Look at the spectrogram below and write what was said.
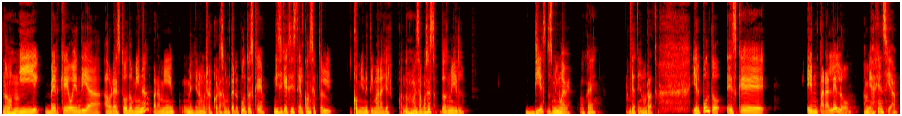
no y ver que hoy en día ahora esto domina para mí me llena mucho el corazón. Pero el punto es que ni siquiera existía el concepto del community manager cuando comenzamos esto 2010, 2009 Ok. Ya tiene un rato. Y el punto es que en paralelo a mi agencia,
